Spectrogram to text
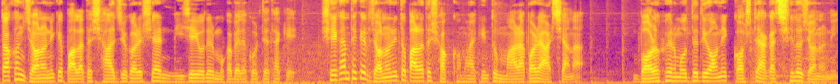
তখন জননীকে পালাতে সাহায্য করে সে আর নিজেই ওদের মোকাবেলা করতে থাকে। সেখান থেকে জননী তো পালাতে সক্ষম হয়, কিন্তু মারা পড়ে আরসানা বরফের মধ্যে দিয়ে অনেক কষ্টে আগাচ্ছিল জননী।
